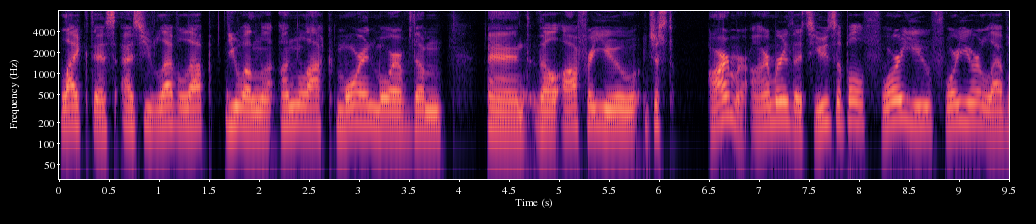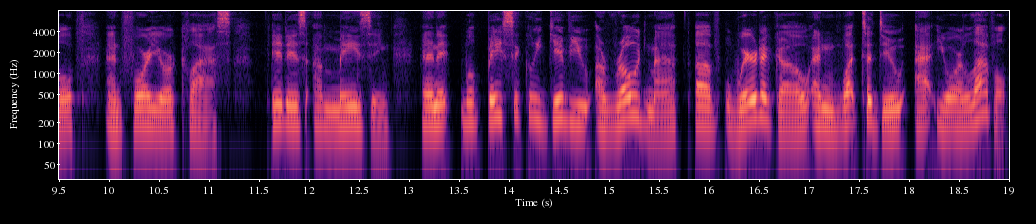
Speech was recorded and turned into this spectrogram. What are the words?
like this. As you level up, you will unlock more and more of them, and they'll offer you just armor, armor that's usable for you, for your level, and for your class. It is amazing. And it will basically give you a roadmap of where to go and what to do at your level.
